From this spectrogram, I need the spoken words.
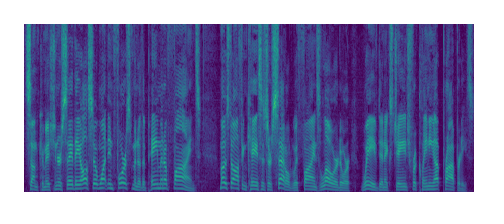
Some commissioners say they also want enforcement of the payment of fines. Most often, cases are settled with fines lowered or waived in exchange for cleaning up properties.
